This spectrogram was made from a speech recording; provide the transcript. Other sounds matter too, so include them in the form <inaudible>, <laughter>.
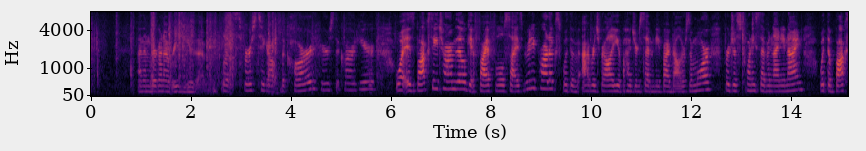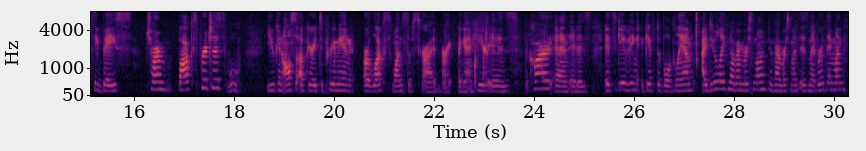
and then we're gonna review them. Let's first take out the card. Here's the card here. What is BoxyCharm though? Get five full-size beauty products with an average value of $175 or more for just $27.99 with the Boxy Base Charm box purchase. Ooh, you can also upgrade to premium or luxe once subscribed. All right, again, here is the card and it is, it's giving giftable glam. I do like November's month. November's month is my birthday month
